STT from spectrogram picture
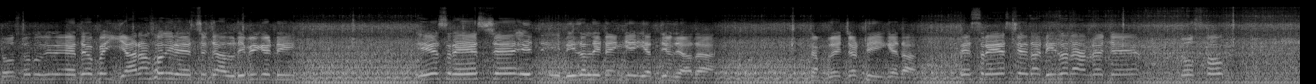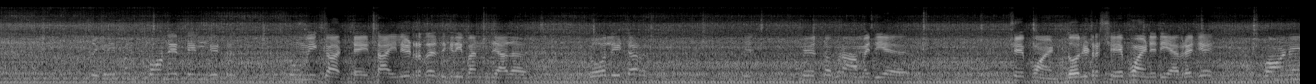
ਦੋਸਤੋ, ਤੁਸੀਂ ਦੇਖਦੇ ਹੋ ਭਈ 1100 ਦੀ ਰੇਸ 'ਚ ਚੱਲਦੀ ਵੀ ਗੱਡੀ। ਇਸ ਰੇਸ 'ਚ ਇਹ ਡੀਜ਼ਲ ਦੀ ਟੈਂਕੀ ਹੈ ਅੱਧਿਓਂ ਜ਼ਿਆਦਾ। ਟੈਂਪਰੇਚਰ ਠੀਕ ਹੈ ਦਾ ਇਸ ਰੇਸ 'ਚ ਇਹਦਾ ਡੀਜ਼ਲ ਐਵਰੇਜ ਦੋਸਤੋ, ਤਕਰੀਬਨ ਪੌਣੇ 3 ਲੀਟਰ ਤੋਂ ਵੀ ਘੱਟ ਹੈ। 2.5 ਲੀਟਰ ਤਾਂ ਤਕਰੀਬਨ ਜ਼ਿਆਦਾ। 2 ਲੀਟਰ 600 ਗ੍ਰਾਮ ਇਹਦੀ ਹੈ। 6 ਪੁਆਇੰਟ 2 ਲੀਟਰ 6 ਪੁਆਇੰਟ ਇਹਦੀ ਐਵਰੇਜ ਹੈ। ਪੌਣੇ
